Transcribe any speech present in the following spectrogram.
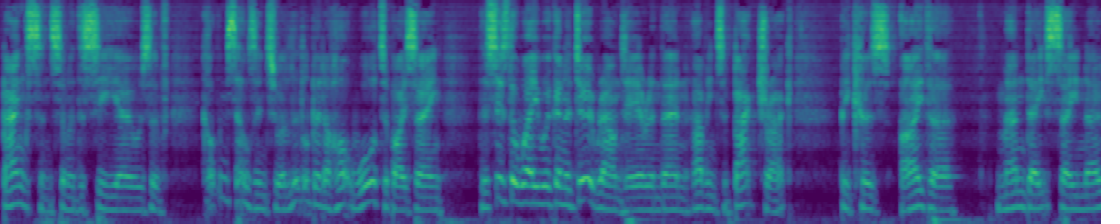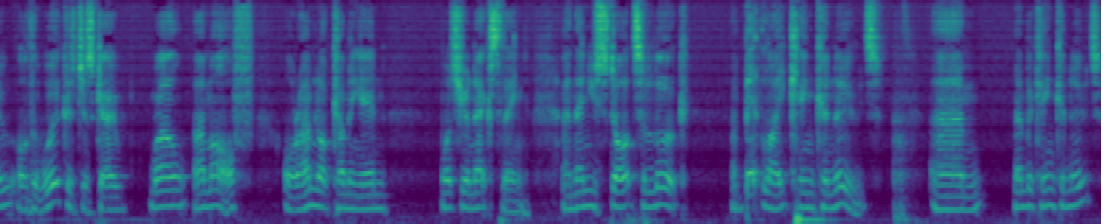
banks and some of the CEOs have got themselves into a little bit of hot water by saying this is the way we're going to do it round here, and then having to backtrack because either mandates say no or the workers just go, well, I'm off or I'm not coming in. What's your next thing? And then you start to look a bit like King Canute. Um, remember King Canute?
